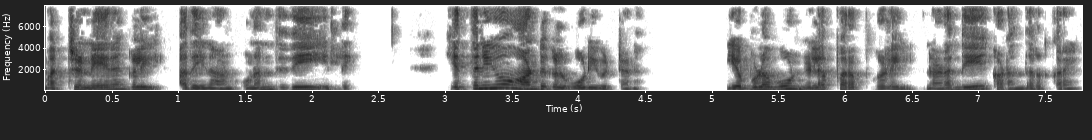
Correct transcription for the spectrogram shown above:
மற்ற நேரங்களில் அதை நான் உணர்ந்ததே இல்லை. எத்தனையோ ஆண்டுகள் ஓடிவிட்டன. எவ்வளவோ நிலப்பரப்புகளை நடந்தே கடந்திருக்கிறேன்.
